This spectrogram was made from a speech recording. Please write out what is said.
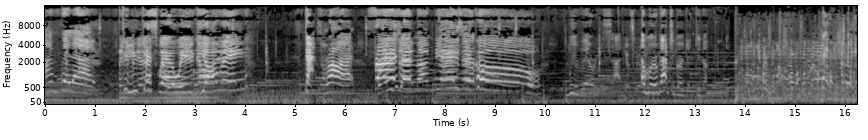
I'm Willard. Can, you guess, where we're going? That's right. Frozen the Musical! We're very excited. And we're about to go get dinner.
